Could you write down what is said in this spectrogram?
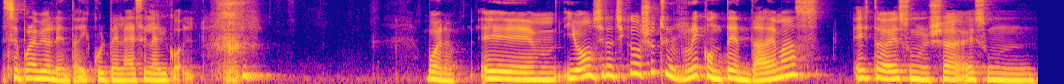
se pone violenta, discúlpenla, es el alcohol. bueno, eh, y vamos a ir a Chicago. Yo estoy re contenta. Además, esto es un, ya- es un,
